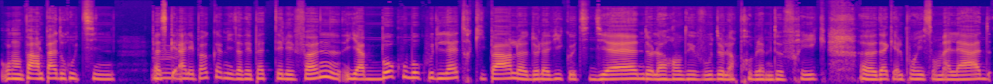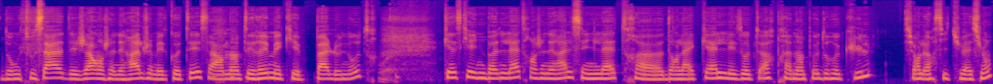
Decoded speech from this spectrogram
on ne parle pas de routine. Parce Mm. qu'à l'époque, comme ils n'avaient pas de téléphone, il y a beaucoup, beaucoup de lettres qui parlent de la vie quotidienne, de leurs rendez-vous, de leurs problèmes de fric, euh, d'à quel point ils sont malades. Donc tout ça, déjà, en général, je mets de côté. Ça a un intérêt, mais qui n'est pas le nôtre. Ouais. Qu'est-ce qui est une bonne lettre En général, c'est une lettre euh, dans laquelle les auteurs prennent un peu de recul sur leur situation.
